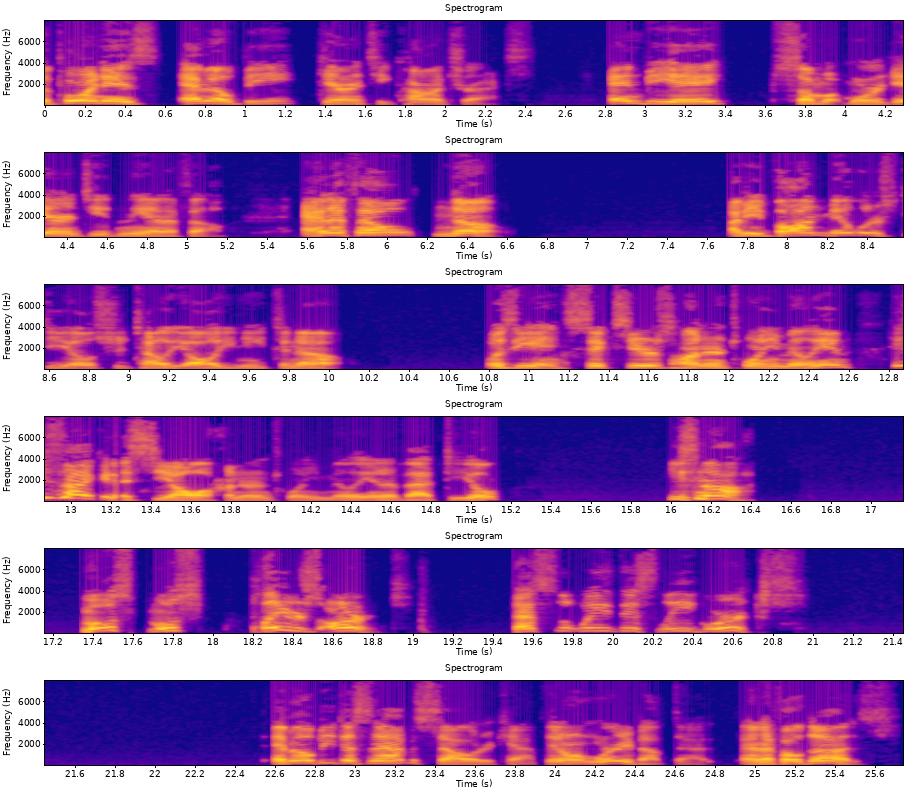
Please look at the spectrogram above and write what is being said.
The point is, MLB, guaranteed contracts. NBA, somewhat more guaranteed than the NFL. NFL, no. I mean, Von Miller's deal should tell you all you need to know. Was he in six years, 120 million? He's not going to see all 120 million of that deal. He's not. Most most players aren't. That's the way this league works. MLB doesn't have a salary cap. They don't worry about that. NFL does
